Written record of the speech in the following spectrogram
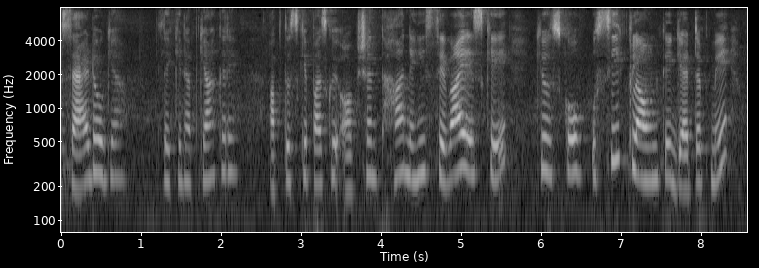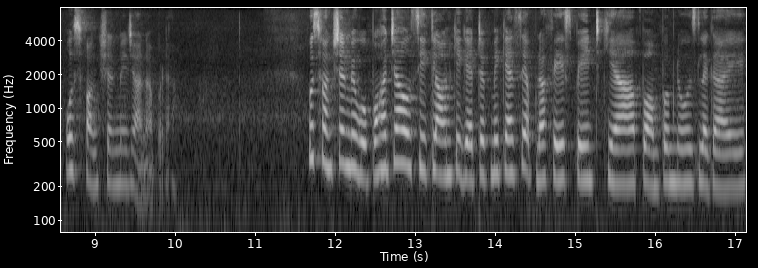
सैड हो गया। लेकिन अब क्या करें? अब तो उसके पास कोई ऑप्शन था नहीं, सिवाय इसके कि उसको उसी क्लाउन के गेटअप में उस फ़ंक्शन में जाना पड़ा। उस फ़ंक्शन में वो पहुँचा, उसी क्लाउन के गेटअप में कैसे अपना फेस पेंट किया पॉम पम नोज़ लगाए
